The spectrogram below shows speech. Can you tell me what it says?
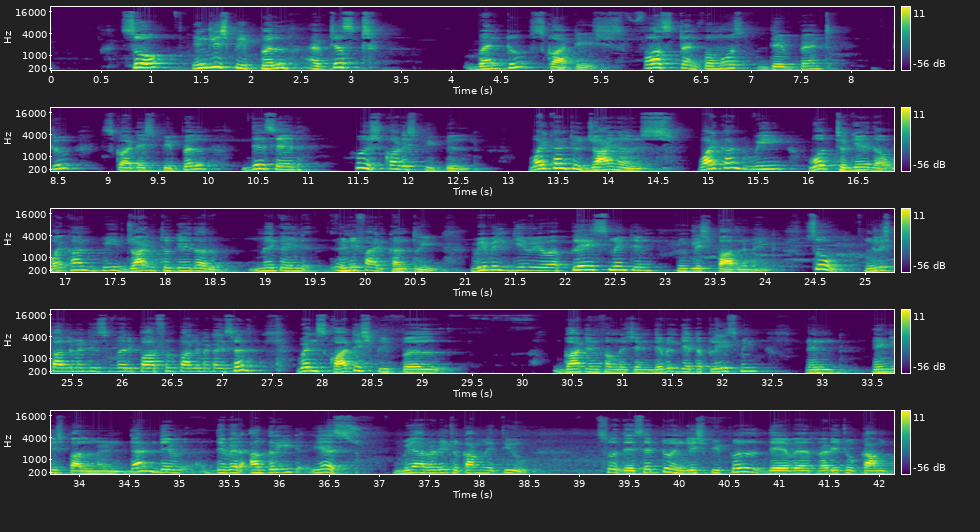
so English people have just went to Scottish. First and foremost, they went to Scottish people. They said, who is Scottish people? Why can't you join us? Why can't we work together? Why can't we join together, make a unified country? We will give you a placement in English Parliament. So, English Parliament is a very powerful parliament, I said. When Scottish people got information, they will get a placement in English Parliament. Then they, they were agreed, yes, we are ready to come with you. So, they said to English people, they were ready to come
